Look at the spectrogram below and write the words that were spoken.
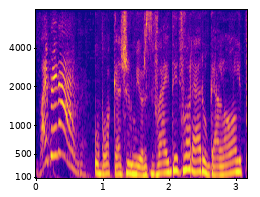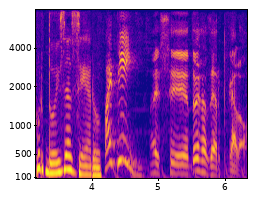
Vai, Bernardo. O Boca Juniors vai devorar o Galol por 2 a 0. Vai, Pim. Vai ser 2x0 pro Galão.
